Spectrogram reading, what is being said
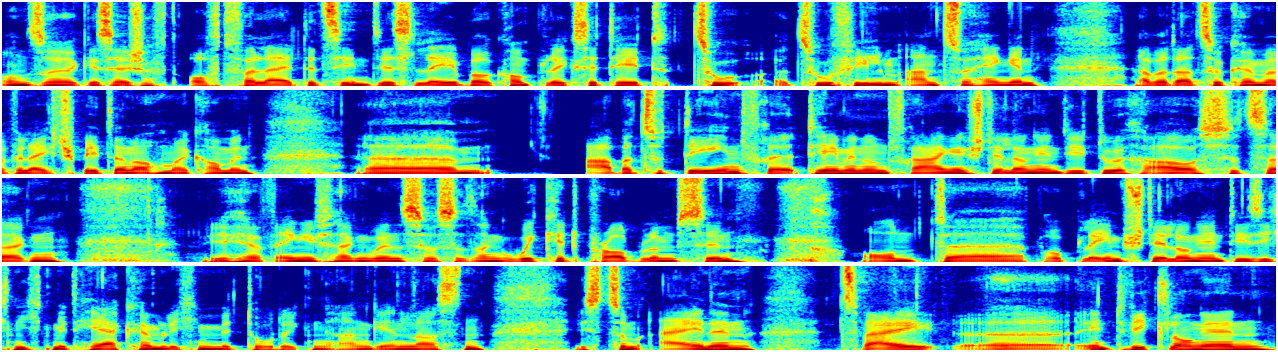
unserer Gesellschaft oft verleitet sind, das Label Komplexität zu, zu vielem anzuhängen. Aber dazu können wir vielleicht später nochmal kommen. Ähm, aber zu den Themen und Fragestellungen, die durchaus sozusagen, wie hier auf Englisch sagen würden, so sozusagen wicked problems sind und äh, Problemstellungen, die sich nicht mit herkömmlichen Methodiken angehen lassen, ist zum einen zwei äh, Entwicklungen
